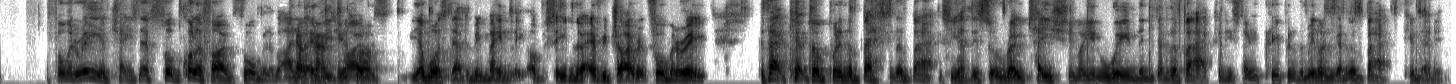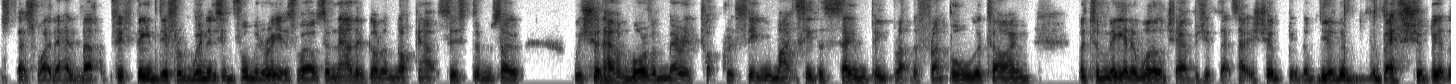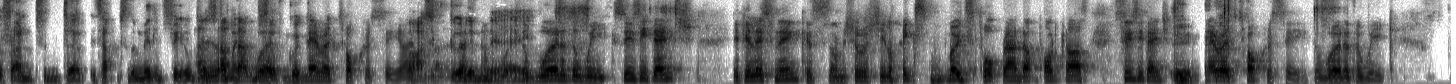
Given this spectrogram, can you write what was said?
Formula E have changed their fo- qualifying formula. But I know every to you as driver, well. yeah, it was down to me mainly, obviously, even though every driver at Formula E, because that kept on putting the best at the back. So you had this sort of rotation where you'd win, then you go to the back, and you started creeping to the middle, and you go to the back. And then it's, that's why they had about 15 different winners in Formula E as well. So now they've got a knockout system. So we should have more of a meritocracy. We might see the same people up the front all the time. But to me, in a world championship, that's how it should be. The, you know, the, the best should be at the front, and uh, it's up to the middle I fielders to love make that word, quicker. meritocracy. I- Oh, it's that- good, that's isn't the, it, eh? The word of the week, Susie Dent. If you're listening, because I'm sure she likes Motorsport Roundup podcast, Susie Dent, meritocracy, the word of the week.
